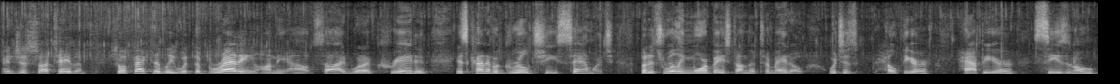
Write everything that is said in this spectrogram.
and just saute them. So effectively, with the breading on the outside, what I've created is kind of a grilled cheese sandwich. But it's really more based on the tomato, which is healthier happier, seasonal,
